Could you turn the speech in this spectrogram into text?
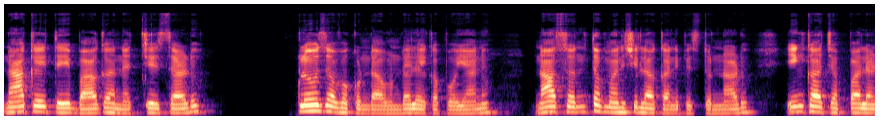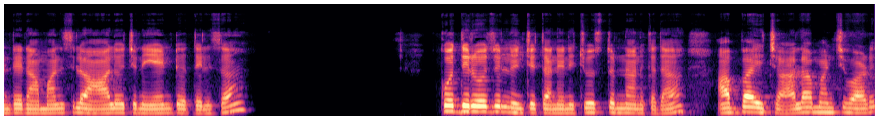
నాకైతే బాగా నచ్చేశాడు. క్లోజ్ అవ్వకుండా ఉండలేకపోయాను. నా సొంత మనిషిలా కనిపిస్తున్నాడు. ఇంకా చెప్పాలంటే నా మనసులో ఆలోచన ఏంటో తెలుసా? కొద్ది రోజుల నుంచి తనని చూస్తున్నాను కదా. అబ్బాయి చాలా మంచివాడు.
